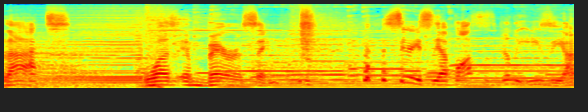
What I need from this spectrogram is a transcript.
that was embarrassing. Seriously, that boss is really easy. I,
